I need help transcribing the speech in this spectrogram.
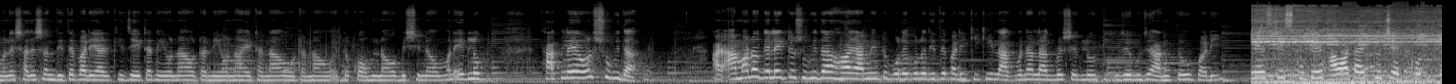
মানে সাজেশন দিতে পারি আর কি, যে এটা নিও না, ওটা নিও না, এটা নাও, ওটা নাও এটা কম নাও, বেশি নাও। মানে এগুলো থাকলে ওর সুবিধা হয়। আর আমারও গেলে একটু সুবিধা হয় আমি একটু বলে বলে দিতে পারি কি কি লাগবে না লাগবে সেগুলো একটু বুঝে বুঝে আনতেও পারি। এসছি স্কুটির হাওয়াটা একটু চেক করতে।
